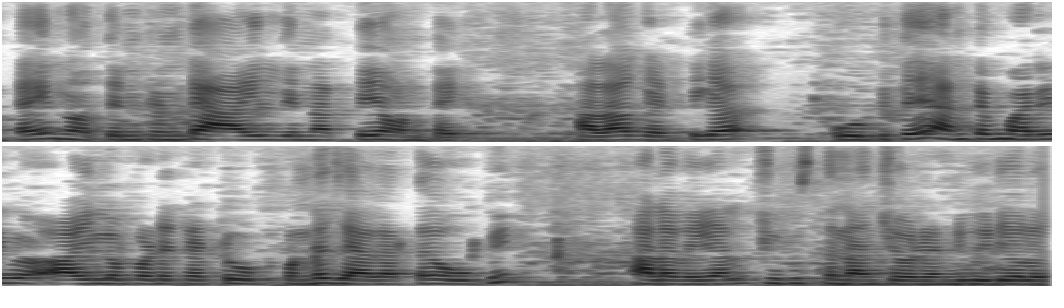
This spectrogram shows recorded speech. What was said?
ఉంటాయి. నో తింటుంటే ఆయిల్ తిన్నట్టే ఉంటాయి. అలా గట్టిగా ఊపితే అంటే మరి ఆయిల్లో పడేటట్టు ఊపకుండా జాగ్రత్తగా ఊపి అలా వేయాలి. చూపిస్తున్నాను చూడండి వీడియోలో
